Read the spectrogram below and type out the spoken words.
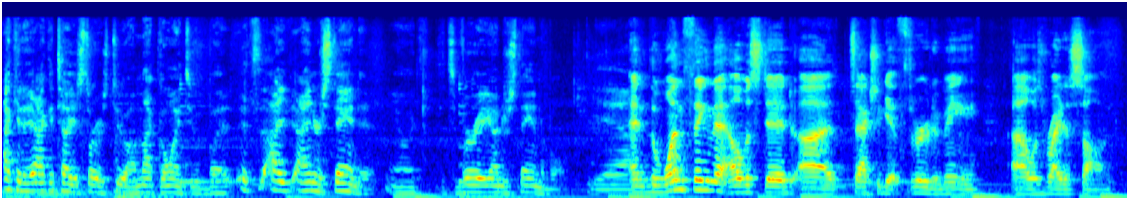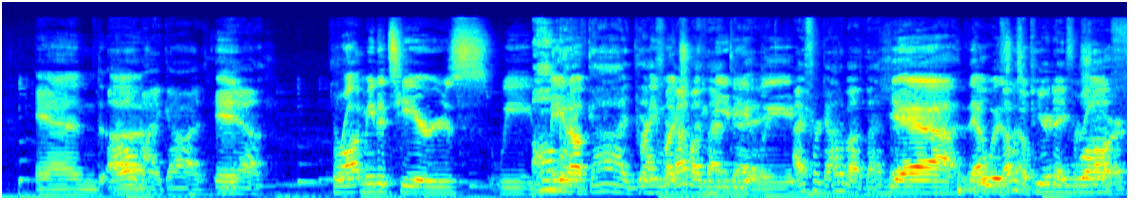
I could I could tell you stories too. I'm not going to, but it's I, I understand it. You know, it's very understandable. Yeah. And the one thing that Alvis did uh, to actually get through to me uh, was write a song, and uh, oh my god. it- yeah. brought me to tears. We Oh made up god. Pretty I much forgot about that immediately. day. I forgot about that. Day. Yeah, that Ooh, was that was a pure day for rough sure.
